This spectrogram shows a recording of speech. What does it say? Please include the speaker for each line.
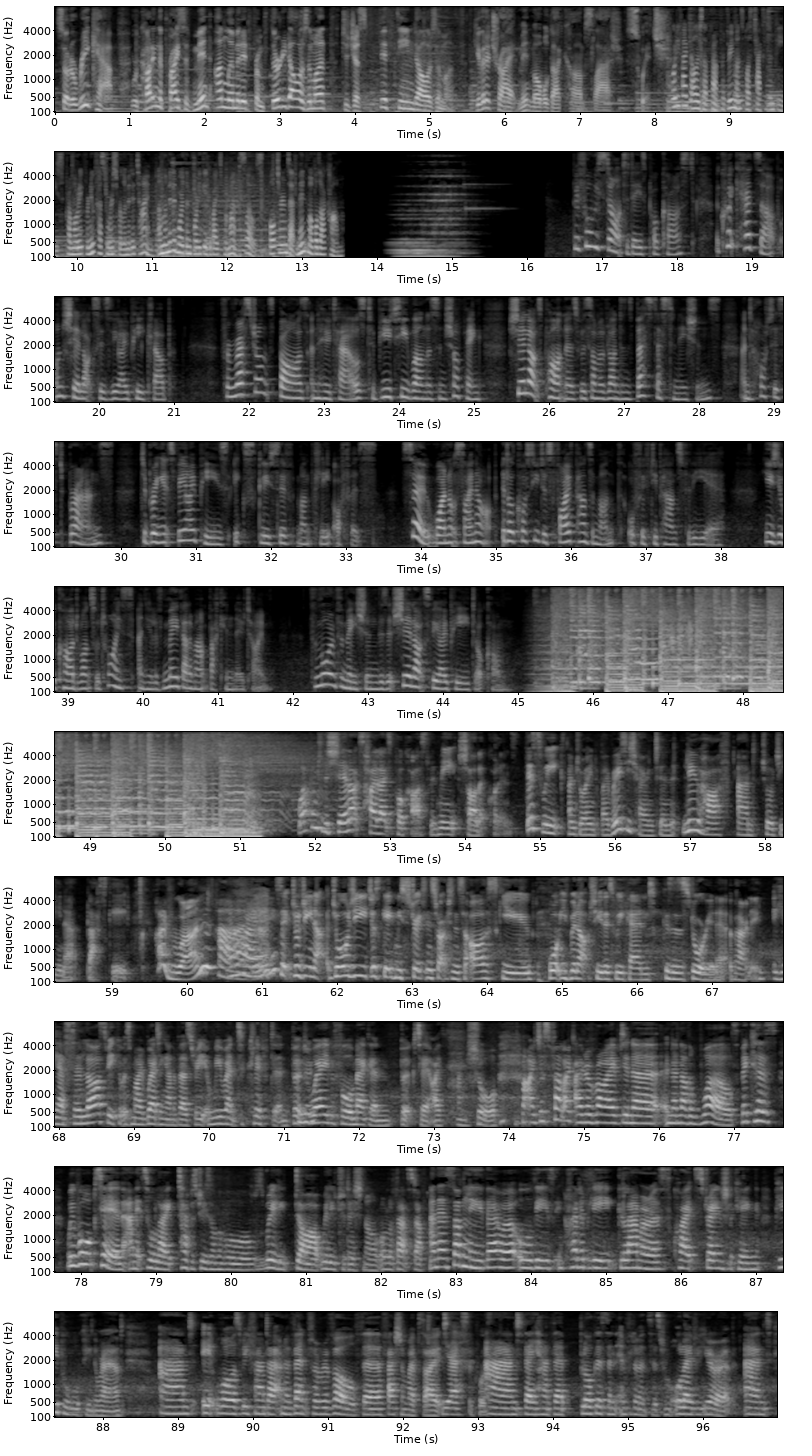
Speaker 1: F- So to recap, we're cutting the price of Mint Unlimited from $30 a month to just $15 a month.
Speaker 2: Give it a try at mintmobile.com slash switch.
Speaker 3: $45 upfront for three months plus taxes and fees. Promo rate for new customers for limited time. Unlimited more than 40 gigabytes per month. Slows. Full terms at mintmobile.com.
Speaker 4: Before we start today's podcast, a quick heads up on SheerLuxe's VIP club. From restaurants, bars, and hotels to beauty, wellness, and shopping, SheerLuxe partners with some of London's best destinations and hottest brands to bring its VIPs exclusive monthly offers. So, why not sign up? It'll cost you just £5 a month or £50 for the year. Use your card once or twice, and you'll have made that amount back in no time. For more information, visit sheerluxvip.com.
Speaker 5: Welcome to the SheerLuxe Highlights podcast with me, Charlotte Collins. This week, I'm joined by Rosie Charrington, Lou Huff, and Georgina Blaskey. Hi, everyone. Hi. So, Georgina, Georgie just gave me strict instructions to ask you what you've been up to this weekend because there's a story in it, apparently.
Speaker 6: Yeah, so last week it was my wedding anniversary and we went to Cliveden, booked mm-hmm. way before Meghan booked it, I, I'm sure. But I just felt like I'd arrived in a in another world because we walked in and it's all like tapestries on the walls, really dark, really traditional, all of that stuff. And then suddenly there were all these incredibly glamorous, quite strange looking people walking around. And it was, we found out, an event for Revolve, the fashion website.
Speaker 5: Yes, of course.
Speaker 6: And they had their bloggers and influencers from all over Europe. And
